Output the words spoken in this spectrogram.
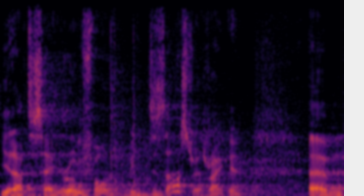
you'd have to set your own phone. It'd be disastrous, right? Yeah. Um,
